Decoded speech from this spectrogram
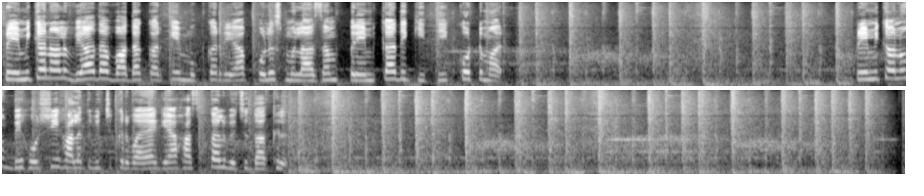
ਪ੍ਰੇਮਿਕਾ ਨਾਲ ਵਿਆਹ ਦਾ ਵਾਅਦਾ ਕਰਕੇ ਮੁੱਕਰ ਰਿਹਾ ਪੁਲਿਸ ਮੁਲਾਜ਼ਮ ਪ੍ਰੇਮਿਕਾ ਦੀ ਕੀਤੀ ਕੁੱਟਮਾਰ। ਪ੍ਰੇਮਿਕਾ ਨੂੰ ਬੇਹੋਸ਼ੀ ਹਾਲਤ ਵਿੱਚ ਕਰਵਾਇਆ ਗਿਆ ਹਸਪਤਾਲ ਵਿੱਚ ਦਾਖਲ।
